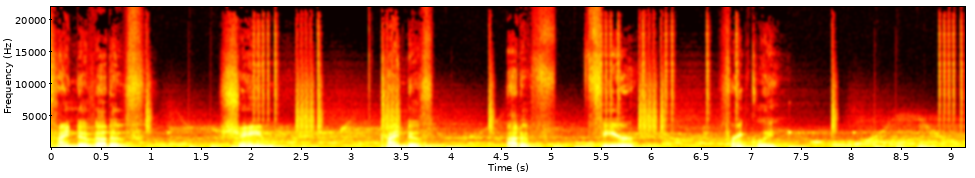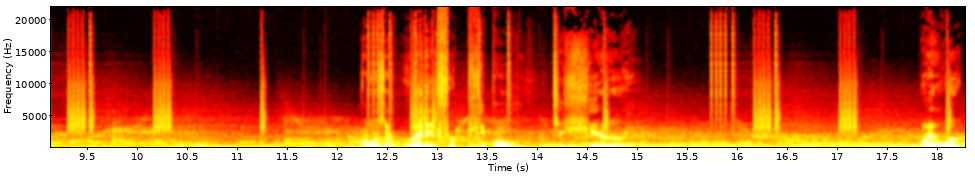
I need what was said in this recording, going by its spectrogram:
Kind of out of shame. Kind of out of fear frankly. I wasn't ready for people to hear my work.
